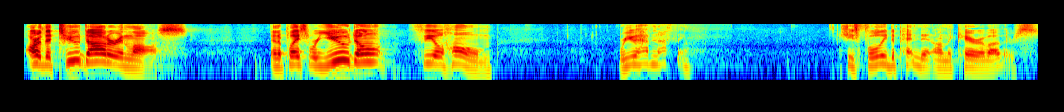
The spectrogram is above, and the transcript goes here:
are the two daughter in laws in a place where you don't feel home, where you have nothing. She's fully dependent on the care of others.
